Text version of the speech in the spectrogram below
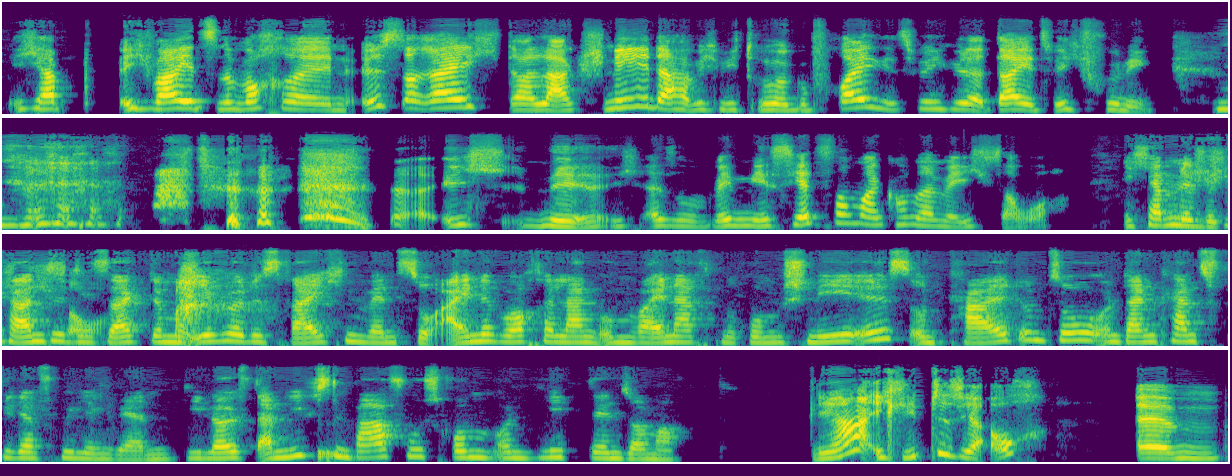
Ich, hab, ich war jetzt eine Woche in Österreich, da lag Schnee, da habe ich mich drüber gefreut. Jetzt bin ich wieder da, jetzt will ich Frühling. ich, nee, ich, also wenn es jetzt nochmal kommt, dann wäre ich sauer. Ich habe eine Bekannte, die sagt immer, ihr würde es reichen, wenn es so eine Woche lang um Weihnachten rum Schnee ist und kalt und so und dann kann es wieder Frühling werden. Die läuft am liebsten barfuß rum und liebt den Sommer. Ja, ich liebe das ja auch. Ähm,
